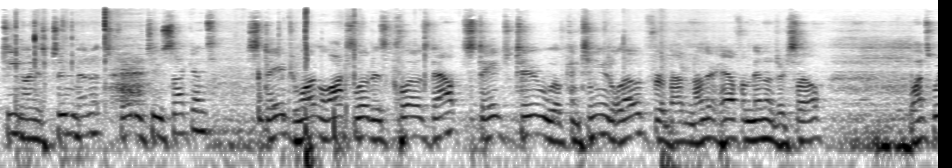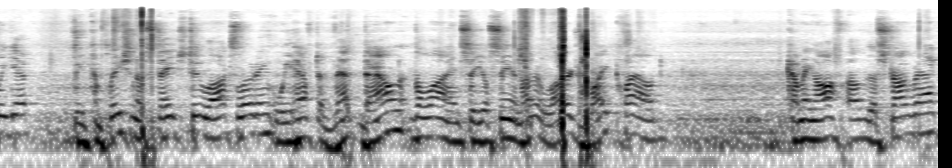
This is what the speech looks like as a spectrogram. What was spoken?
T minus two minutes, 42 seconds. Stage one LOX load is closed out. Stage two will continue to load for about another half a minute or so. Once we get the completion of stage two LOX loading, we have to vent down the line. So you'll see another large white cloud coming off of the strong back.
